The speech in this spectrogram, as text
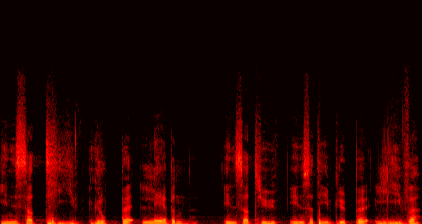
Initiativgruppe Leben. Initiativ, initiativgruppe Livet.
